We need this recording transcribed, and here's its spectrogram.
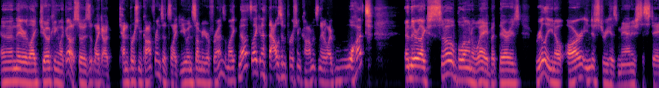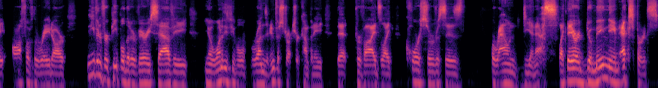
And then they were like joking, like, oh, so is it like a 10 person conference? It's like you and some of your friends. I'm like, no, it's like an a thousand person conference. And they're like, what? And they're like so blown away but there is really you know our industry has managed to stay off of the radar even for people that are very savvy. You know one of these people runs an infrastructure company that provides like core services around dns like they are domain name experts.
